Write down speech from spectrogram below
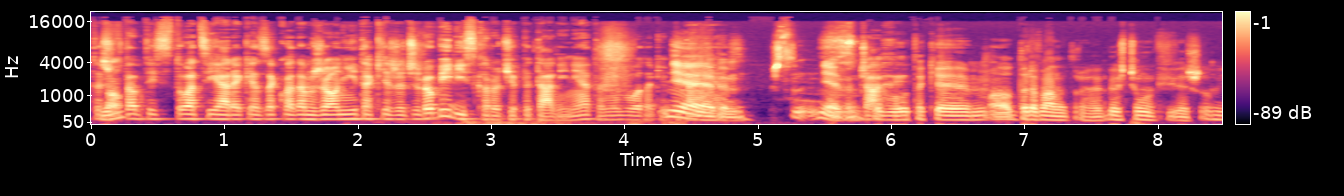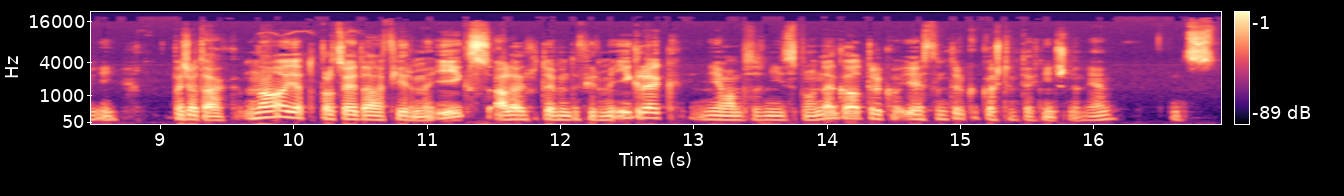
też no. w tamtej sytuacji, Jarek, ja zakładam, że oni takie rzeczy robili, skoro cię pytali, nie? To nie było takie nie pytanie. Wiem. Z, nie wiem, to było takie oderwane trochę. Gościu mówi, wiesz, mówi, Powiedział tak, no ja tu pracuję dla firmy X, ale rekrutujemy do firmy Y, nie mam z nic wspólnego, tylko jestem tylko kościem technicznym, nie? Więc...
